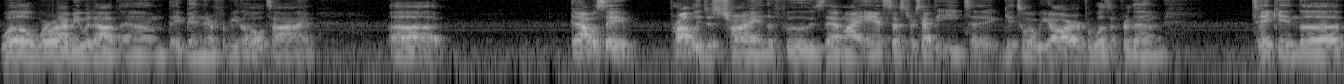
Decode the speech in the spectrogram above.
well, where would I be without them? They've been there for me the whole time. Uh, and I would say probably just trying the foods that my ancestors had to eat to get to where we are. If it wasn't for them taking the,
